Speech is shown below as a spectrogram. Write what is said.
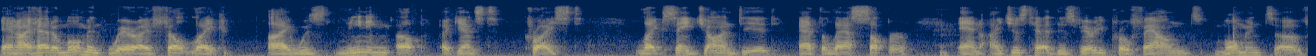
And I had a moment where I felt like I was leaning up against Christ, like St. John did at the Last Supper. Mm-hmm. And I just had this very profound moment of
